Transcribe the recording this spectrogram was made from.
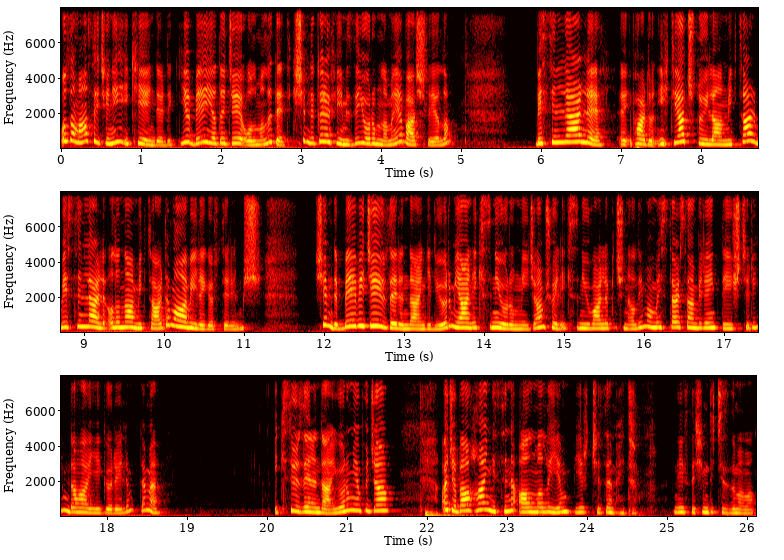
O zaman seçeneği 2'ye indirdik. Ya B ya da C olmalı dedik. Şimdi grafiğimizi yorumlamaya başlayalım. Besinlerle e, pardon ihtiyaç duyulan miktar besinlerle alınan miktarda mavi ile gösterilmiş. Şimdi B ve C üzerinden gidiyorum. Yani ikisini yorumlayacağım. Şöyle ikisini yuvarlak için alayım ama istersen bir renk değiştireyim daha iyi görelim değil mi? İkisi üzerinden yorum yapacağım. Acaba hangisini almalıyım? Bir çizemedim. Neyse şimdi çizdim ama.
